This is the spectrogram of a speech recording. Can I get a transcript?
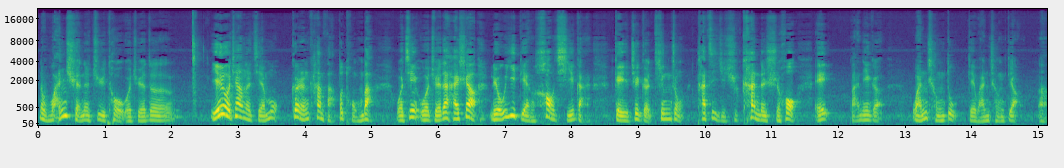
那完全的剧透，我觉得 也有这样的节目，个人看法不同吧。我今我觉得还是要留一点好奇感给这个听众，他自己去看的时候，哎，把那个完成度给完成掉啊，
